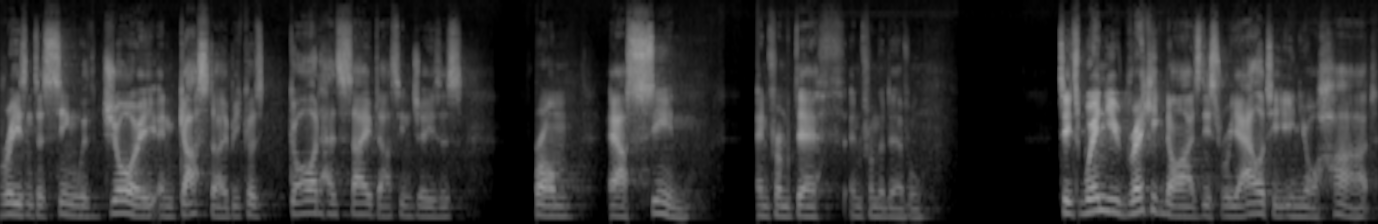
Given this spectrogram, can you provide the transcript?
reason to sing with joy and gusto because God has saved us in Jesus from our sin? and from death and from the devil. See, it's when you recognize this reality in your heart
